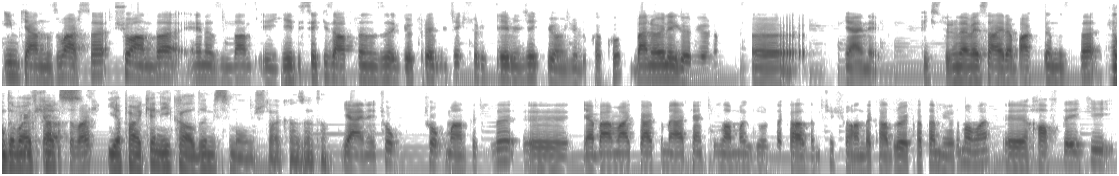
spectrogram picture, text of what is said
imkanınız varsa şu anda en azından e, 7-8 haftanızı götürebilecek, sürükleyebilecek bir oyuncu Lukaku. Ben öyle görüyorum. Ee, yani fikstürüne vesaire baktığımızda çok de büyük şansı var. yaparken ilk aldığım isim olmuştu Hakan zaten. Yani çok çok mantıklı. Ee, ya ben wild card'ımı erken kullanmak zorunda kaldığım için şu anda kadroya katamıyorum ama e, hafta iki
